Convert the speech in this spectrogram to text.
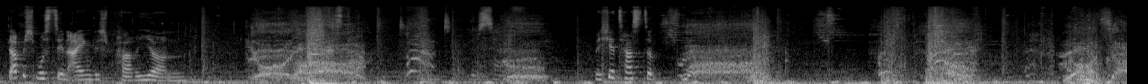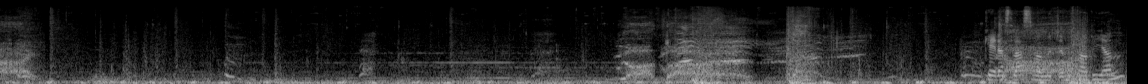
Ich glaube, ich muss den eigentlich parieren. Welche Taste? Okay, das lassen wir mit dem Parieren.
